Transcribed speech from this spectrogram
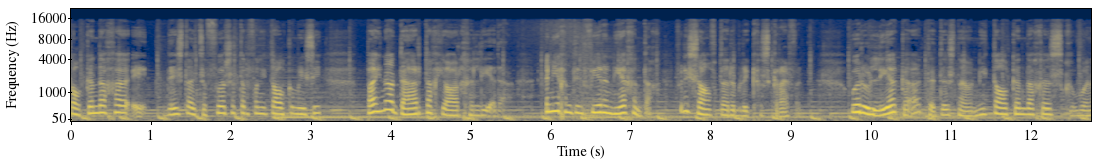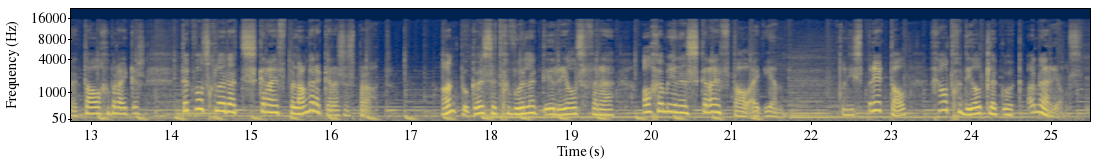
taalkundige en destydse voorsitter van die Taalkommissie, byna 30 jaar gelede in 1994 vir dieselfde rubriek geskryf het. Oor hoe leuke, dit is nou nie taalkundiges, gewone taalgebruikers, dikwels glo dat skryf belangriker is as praat. Handboeke sit gewoonlik die reëls vir 'n algemene skryftaal uiteen. In die spreektaal geld gedeeltelik ook ander reëls.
